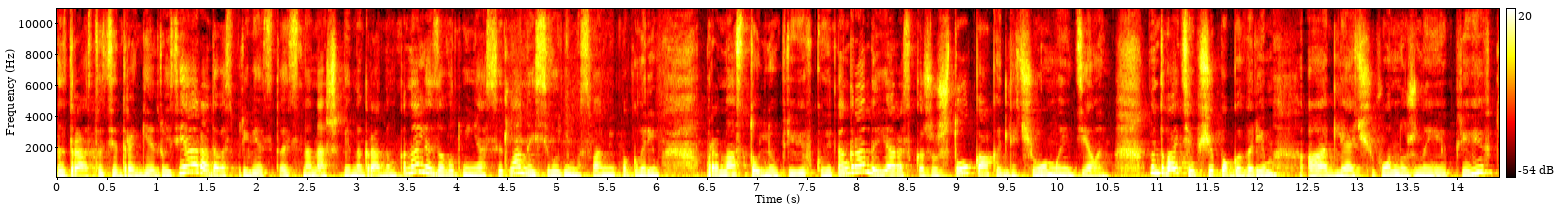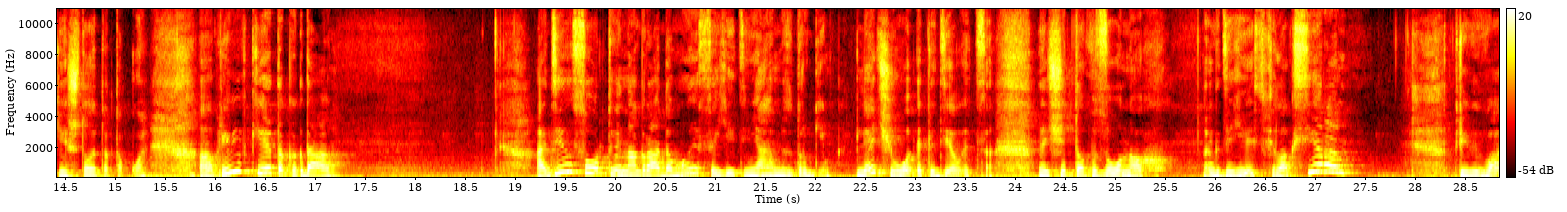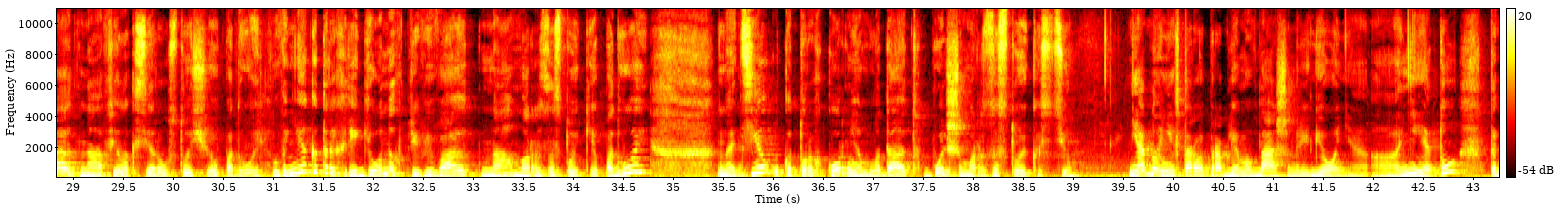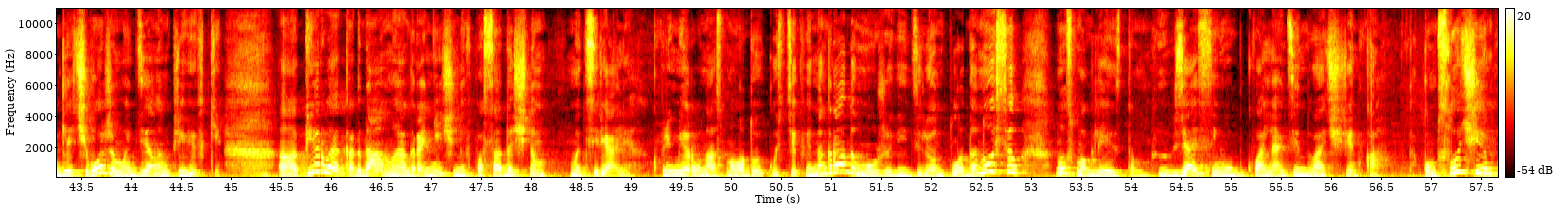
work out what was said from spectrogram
Здравствуйте, дорогие друзья! Рада вас приветствовать на нашем виноградном канале. Зовут меня Светлана, и сегодня мы с вами поговорим про настольную прививку винограда. Я расскажу, что, как и для чего мы делаем. Ну, давайте вообще поговорим, а, для чего нужны прививки и что это такое. А, прививки – это когда один сорт винограда мы соединяем с другим. Для чего это делается? Значит, в зонах, где есть филоксера, прививают на филоксероустойчивый подвой. В некоторых регионах прививают на морозостойкие подвой, на те, у которых корни обладают большей морозостойкостью. Ни одной, ни второй проблемы в нашем регионе а, нету. Так для чего же мы делаем прививки? А, первое, когда мы ограничены в посадочном материале. К примеру, у нас молодой кустик винограда, мы уже видели, он плодоносил, но смогли там, взять с него буквально один-два черенка. В таком случае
